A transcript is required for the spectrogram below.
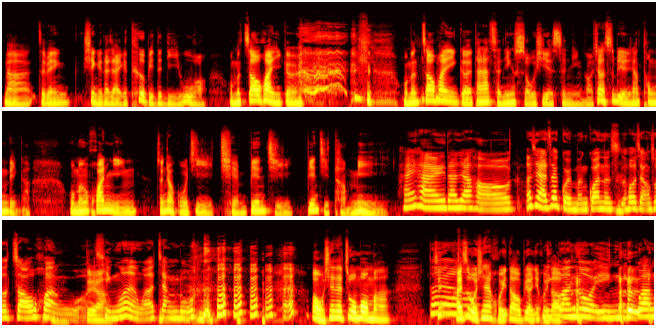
那这边献给大家一个特别的礼物哦，我们召唤一个，我们召唤一个大家曾经熟悉的声音，好像是不是有点像通灵啊？我们欢迎转角国际前编辑。编辑唐蜜，嗨嗨，大家好！而且还在鬼门关的时候讲说召唤我，对啊，请问我要降落？哦，我现在在做梦吗？对啊，还是我现在回到不小心回到关洛营？你关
